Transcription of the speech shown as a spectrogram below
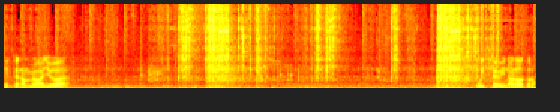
Y este no me va a ayudar. Uy, se vino el otro.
